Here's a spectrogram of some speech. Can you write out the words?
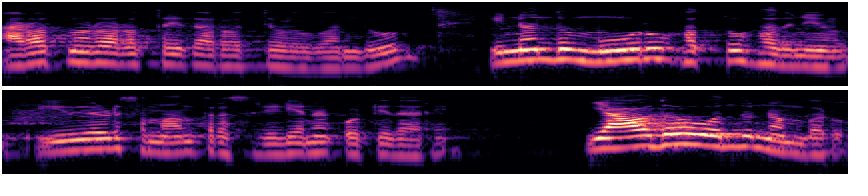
ಅರವತ್ತ್ಮೂರು ಅರವತ್ತೈದು, ಅರವತ್ತೇಳು ಒಂದು. ಇನ್ನೊಂದು ಮೂರು, ಹತ್ತು, ಹದಿನೇಳು. ಇವೆರಡು ಸಮಾಂತರ ಶ್ರೇಣಿಯನ್ನು ಕೊಟ್ಟಿದ್ದಾರೆ. ಯಾವುದೋ ಒಂದು ನಂಬರು,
